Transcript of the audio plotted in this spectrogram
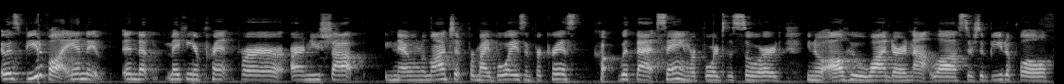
it was beautiful. I ended, ended up making a print for our new shop you know, and we launch it for my boys and for Chris with that saying, reforge the sword, you know, all who wander are not lost. There's a beautiful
